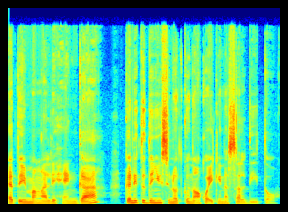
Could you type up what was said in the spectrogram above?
Ito yung mga lehenga. Ganito din yung sinuot ko na ako ikinasal dito.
